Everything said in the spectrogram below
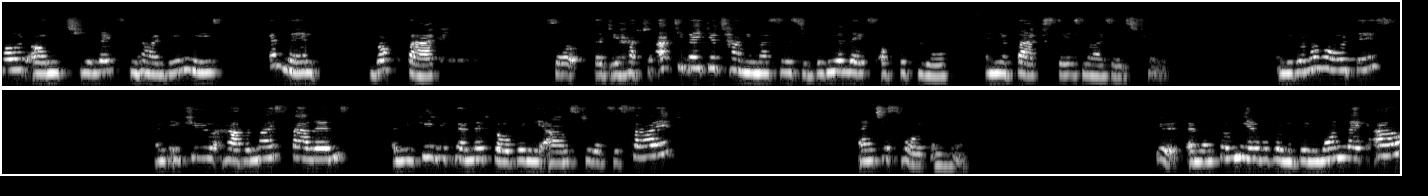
Hold on to your legs behind your knees and then rock back so that you have to activate your tummy muscles. You bring your legs off the floor and your back stays nice and straight. And you're going to hold this. And if you have a nice balance and you feel you can let go, bring the arms towards the side and just hold them here. Good. And then from here, we're going to bring one leg out.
